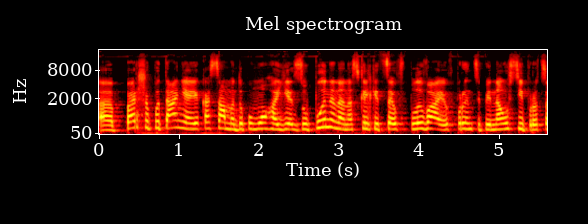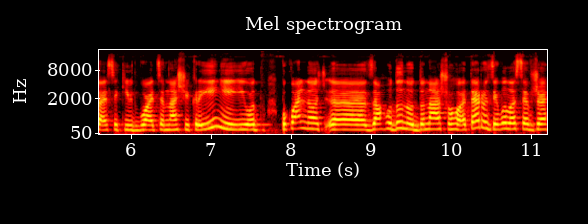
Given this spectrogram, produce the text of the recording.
Е, Перше питання: яка саме допомога є зупинена? Наскільки це впливає в принципі на усі процеси, які відбуваються в нашій країні? І от буквально е, за годину до нашого етеру з'явилася вже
